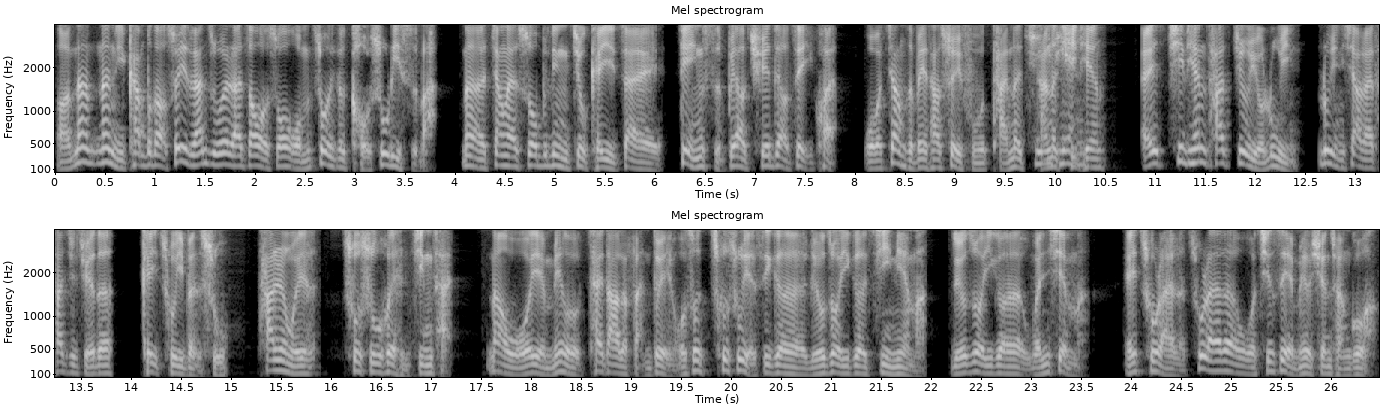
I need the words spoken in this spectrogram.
啊，那那你看不到，所以蓝祖蔚来找我说，我们做一个口述历史吧，那将来说不定就可以在电影史不要缺掉这一块。我这样子被他说服，谈了谈了七天，哎，七天他就有录影，录影下来他就觉得可以出一本书，他认为出书会很精彩，那我也没有太大的反对，我说出书也是一个留作一个纪念嘛，留作一个文献嘛。哎，出来了，出来了！我其实也没有宣传过，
